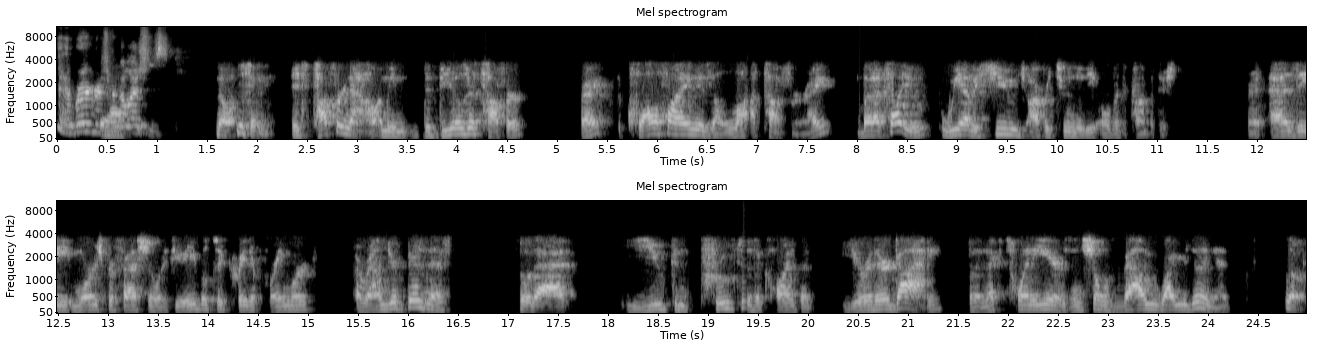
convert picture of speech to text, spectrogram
oh, the burgers yeah. are delicious. No, listen, it's tougher now. I mean, the deals are tougher, right? Qualifying is a lot tougher, right? But I tell you, we have a huge opportunity over the competition, right? As a mortgage professional, if you're able to create a framework around your business so that you can prove to the client that you're their guy for the next 20 years and show value while you're doing it. Look,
